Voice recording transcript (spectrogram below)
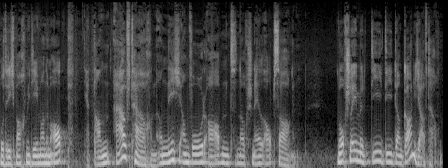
Oder ich mache mit jemandem ab, ja dann auftauchen und nicht am Vorabend noch schnell absagen. Noch schlimmer die, die dann gar nicht auftauchen.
